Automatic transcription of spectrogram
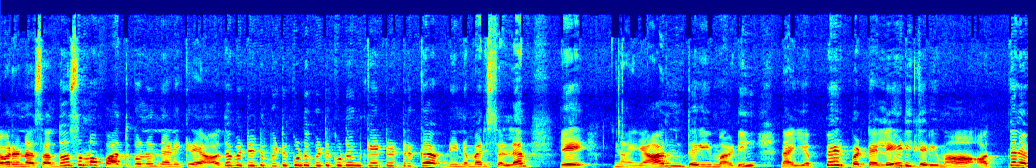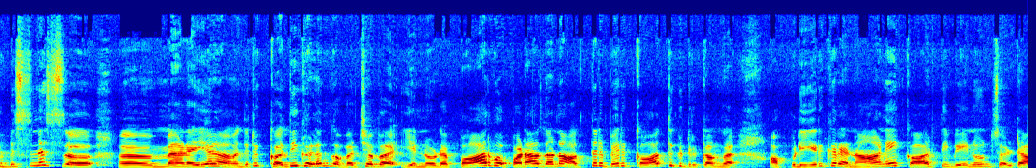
அவரை நான் சந்தோஷமாக பார்த்துக்கணும்னு நினைக்கிறேன். அதை விட்டுட்டு விட்டு கொடு விட்டு கொடுன்னு கேட்டுட்டு இருக்க அப்படின்ற மாதிரி சொல்ல. ஏய் நான் யாருன்னு தெரியுமாடி? நான் எப்பேற்பட்ட லேடி தெரியுமா? அத்தனை பிஸ்னஸ் மேனையை நான் வந்துட்டு கதிகலங்க வச்சவ. என்னோட பார்வை படாதான அத்தனை பேர் காத்துக்கிட்டு இருக்காங்க. அப்படி இருக்கிற நானே கார்த்தி வேணும்னு சொல்லிட்டு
